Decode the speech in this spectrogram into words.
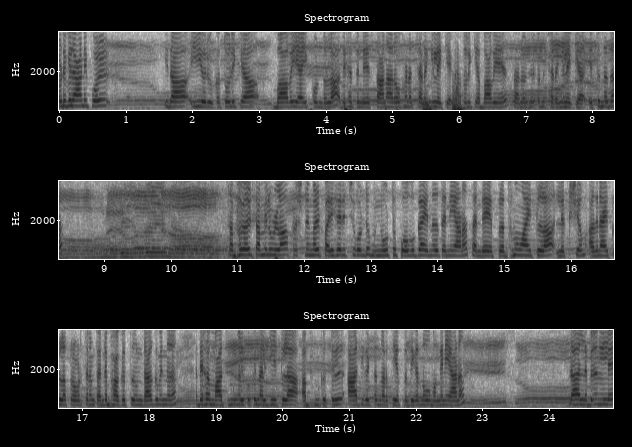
ഒടുവിലാണിപ്പോൾ ഇതാ ഈ ഒരു കത്തോലിക്ക ബാവയായിക്കൊണ്ടുള്ള അദ്ദേഹത്തിന്റെ സ്ഥാനാരോഹണ ചടങ്ങിലേക്ക് കത്തോലിക്ക ഭാവയായ സ്ഥാനാരോഹണ ചടങ്ങിലേക്ക് എത്തുന്നത്. സഭകൾ തമ്മിലുള്ള പ്രശ്നങ്ങൾ പരിഹരിച്ചുകൊണ്ട് മുന്നോട്ട് പോവുക എന്നത് തന്നെയാണ് തന്റെ പ്രഥമമായിട്ടുള്ള ലക്ഷ്യം. അതിനായിട്ടുള്ള പ്രവർത്തനം തന്റെ ഭാഗത്ത് ഉണ്ടാകുമെന്ന് അദ്ദേഹം മാധ്യമങ്ങൾക്കൊക്കെ നൽകിയിട്ടുള്ള അഭിമുഖത്തിൽ ആദ്യഘട്ടം നടത്തിയ പ്രതികരണവും അങ്ങനെയാണ്. ഇതാ ലബനനിലെ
